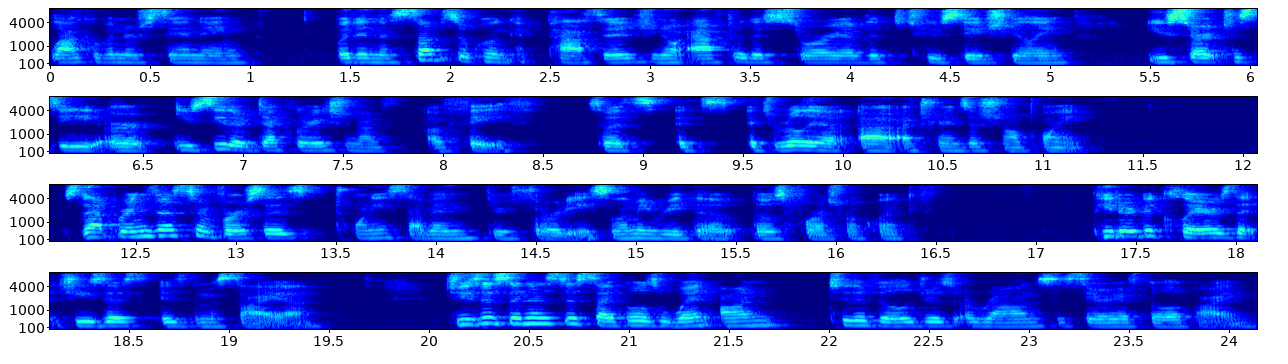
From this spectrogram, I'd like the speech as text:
lack of understanding. But in the subsequent passage, you know, after this story of the two stage healing, you start to see or you see their declaration of, of faith. So it's it's it's really a, a transitional point. So that brings us to verses 27 through 30. So let me read the, those for us real quick. Peter declares that Jesus is the Messiah. Jesus and his disciples went on to the villages around Caesarea Philippi.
